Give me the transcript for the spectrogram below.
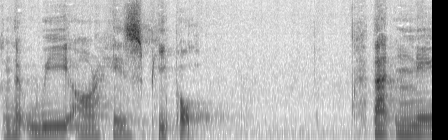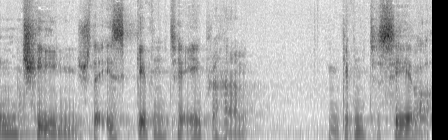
and that we are His people. That name change that is given to Abraham and given to Sarah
